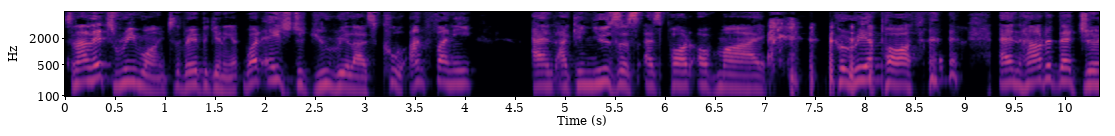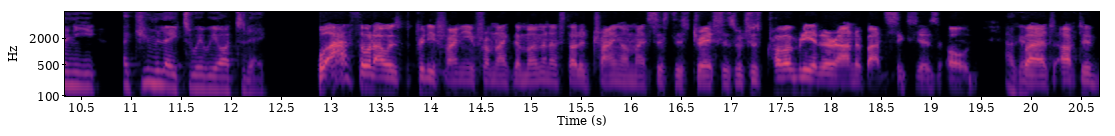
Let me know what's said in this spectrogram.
So now let's rewind to the very beginning. At what age did you realize, cool, I'm funny and I can use this as part of my career path. and how did that journey accumulate to where we are today? Well, I thought I was pretty funny from like the moment I started trying on my sister's dresses, which was probably at around about six years old. Okay. But after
